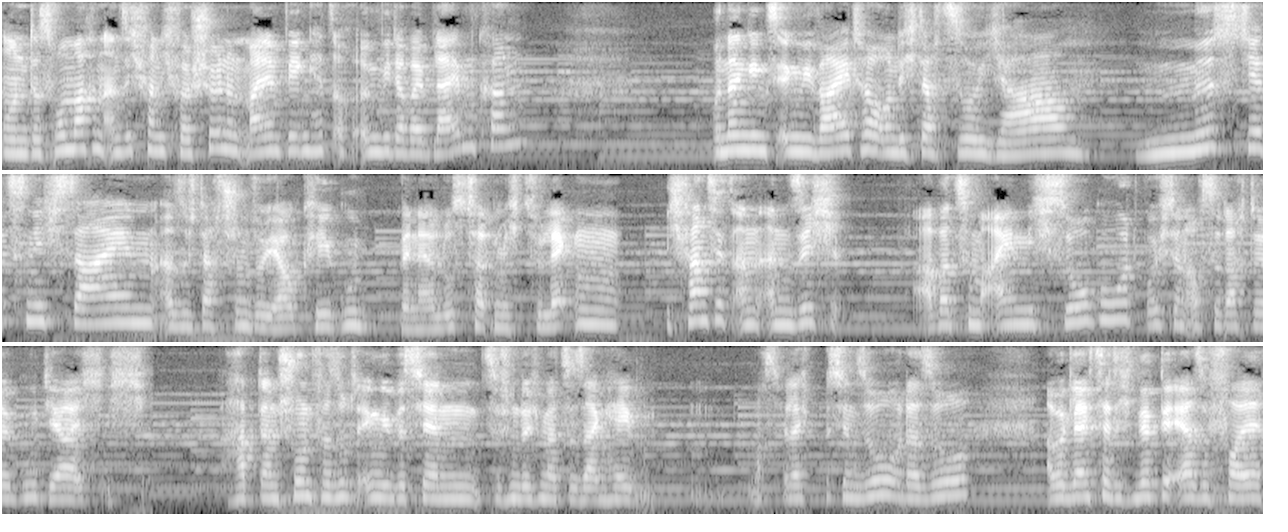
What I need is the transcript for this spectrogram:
Und das Rummachen an sich fand ich voll schön und meinetwegen hätte es auch irgendwie dabei bleiben können. Und dann ging es irgendwie weiter und ich dachte so, ja, müsste jetzt nicht sein. Also ich dachte schon so, ja, okay, gut, wenn er Lust hat, mich zu lecken. Ich fand es jetzt an, an sich aber zum einen nicht so gut, wo ich dann auch so dachte, gut, ja, ich, ich habe dann schon versucht, irgendwie ein bisschen zwischendurch mal zu sagen, hey, mach's vielleicht ein bisschen so oder so. Aber gleichzeitig wirkte er so voll,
